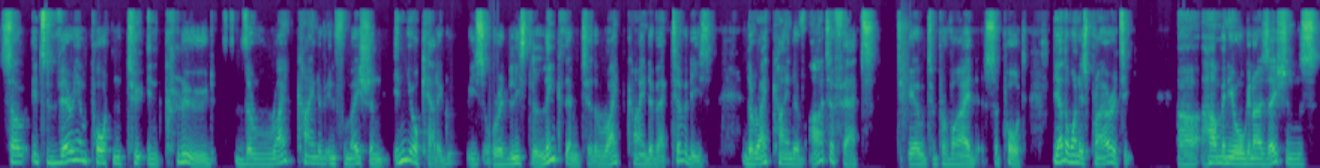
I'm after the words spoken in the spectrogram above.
So it's very important to include the right kind of information in your categories, or at least link them to the right kind of activities, the right kind of artifacts to be able to provide support. The other one is priority. Uh, how many organizations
